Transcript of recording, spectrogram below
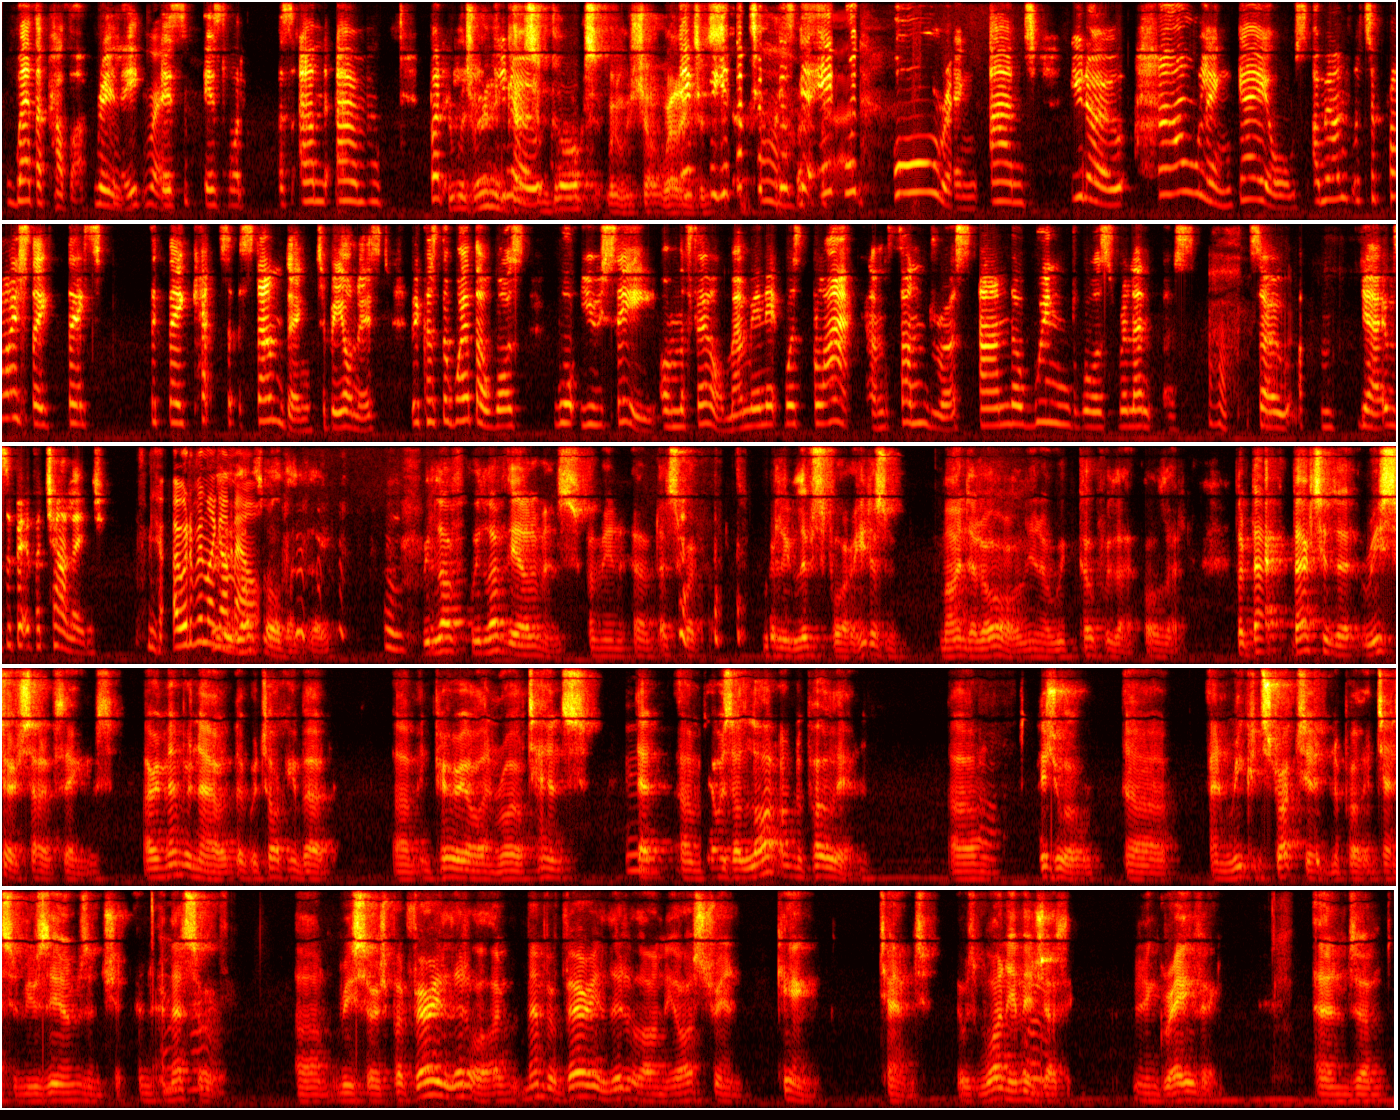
weather cover really mm, Right. is is what it was, and um, but It was raining you cats know, and dogs when we shot it, Wellington. it, Oh, it, it was God. pouring and you know howling gales. I mean, I'm surprised they they they kept standing. To be honest, because the weather was what you see on the film. I mean, it was black and thunderous, and the wind was relentless. Oh, So um, yeah, it was a bit of a challenge. yeah, I would have been like, Really I'm out. all that. Mm. we love we love the elements. I mean, uh, that's what really lives for. He doesn't mind at all. You know, we cope with that all that. But back back to the research side of things. I remember now that we're talking about um, imperial and royal tents. Mm. That um, there was a lot on Napoleon, um, Oh. visual uh, and reconstructed Napoleon tents in museums and sh- and, and Oh, that sort wow. of um, research, but very little. I remember very little on the Austrian king tent. There was one image, I think, an engraving, and um,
